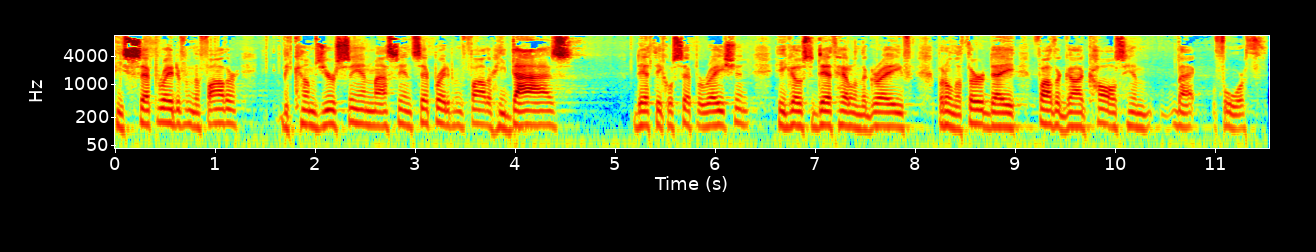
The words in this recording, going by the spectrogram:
He's separated from the Father, becomes your sin, my sin, separated from the Father. He dies. Death equals separation. He goes to death, hell, and the grave. But on the third day, Father God calls him back forth.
